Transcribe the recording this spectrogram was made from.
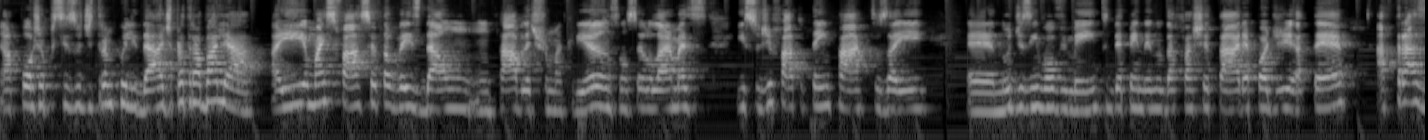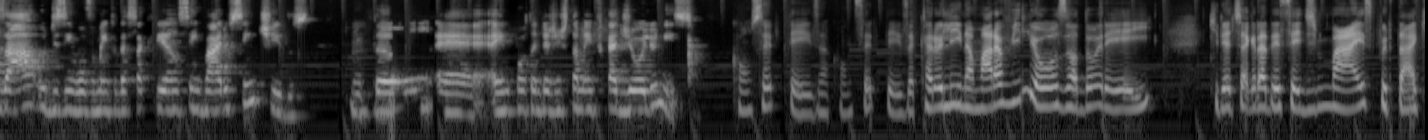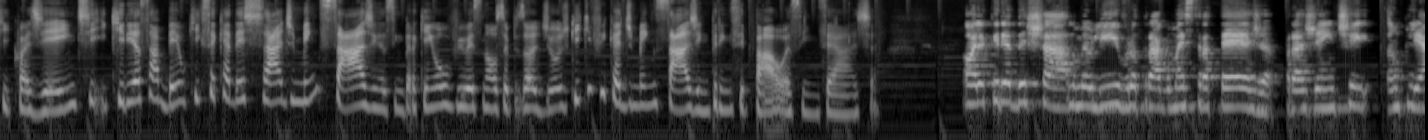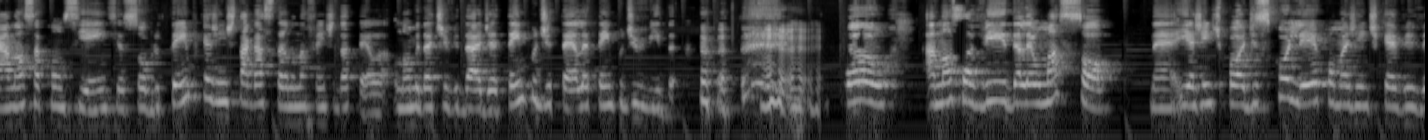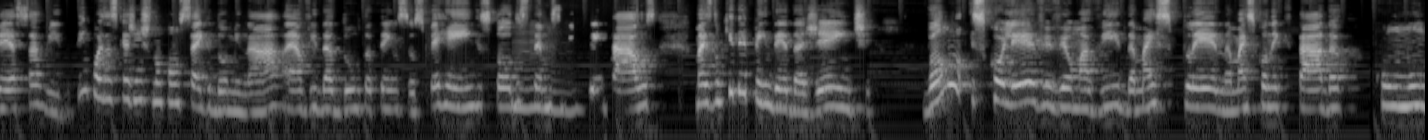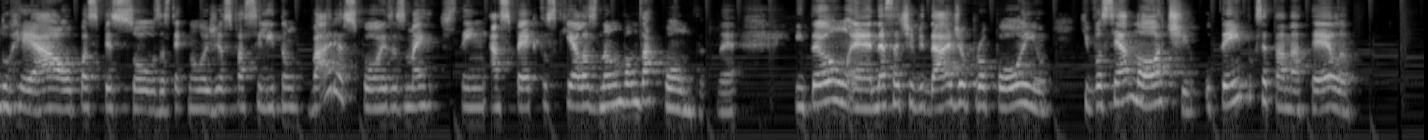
ah, poxa, eu preciso de tranquilidade para trabalhar. Aí é mais fácil é, talvez dar um, um tablet para uma criança, um celular, mas isso de fato tem impactos aí é, no desenvolvimento, dependendo da faixa etária, pode até atrasar o desenvolvimento dessa criança em vários sentidos. Uhum. Então, é, é importante a gente também ficar de olho nisso. Com certeza, com certeza. Carolina, maravilhoso, adorei. Queria te agradecer demais por estar aqui com a gente e queria saber o que, você quer deixar de mensagem, assim, para quem ouviu esse nosso episódio de hoje. O que, que fica de mensagem principal, assim, você acha? Olha, eu queria deixar no meu livro, eu trago uma estratégia para a gente ampliar nossa consciência sobre o tempo que a gente está gastando na frente da tela. O nome da atividade é Tempo de Tela, é Tempo de Vida. então, a nossa vida ela é uma só né? E a gente pode escolher como a gente quer viver essa vida. Tem coisas que a gente não consegue dominar, né? a vida adulta tem os seus perrengues, todos uhum. temos que enfrentá-los, mas no que depender da gente, vamos escolher viver uma vida mais plena, mais conectada com o mundo real, com as pessoas. As tecnologias facilitam várias coisas, mas tem aspectos que elas não vão dar conta, né? Então, é, nessa atividade eu proponho que você anote o tempo que você está na tela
